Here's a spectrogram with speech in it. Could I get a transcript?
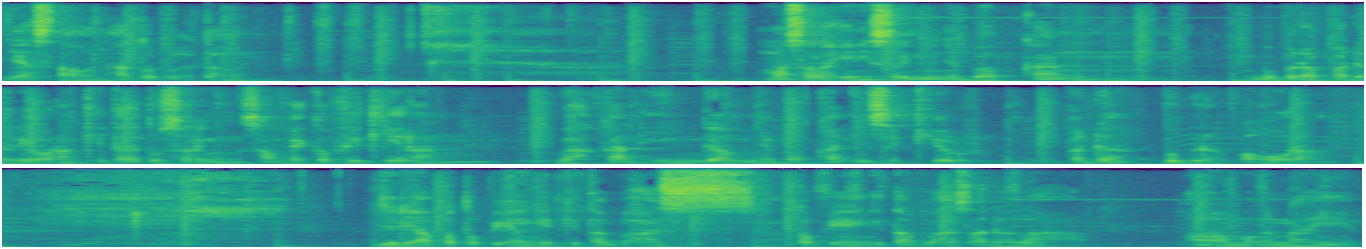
ya setahun atau dua tahun. Masalah ini sering menyebabkan beberapa dari orang kita itu sering sampai kepikiran bahkan hingga menyebabkan insecure pada beberapa orang. Jadi apa topik yang ingin kita bahas? Topik yang kita bahas adalah uh, mengenai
